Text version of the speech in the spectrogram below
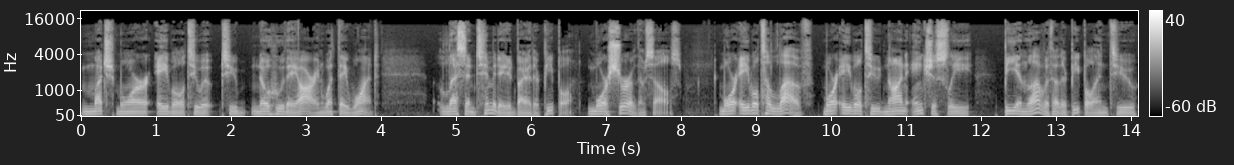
much more able to to know who they are and what they want, less intimidated by other people, more sure of themselves, more able to love, more able to non-anxiously be in love with other people and to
